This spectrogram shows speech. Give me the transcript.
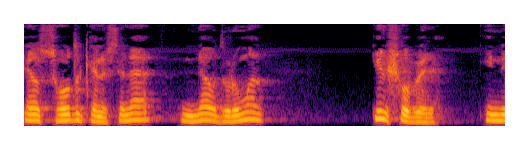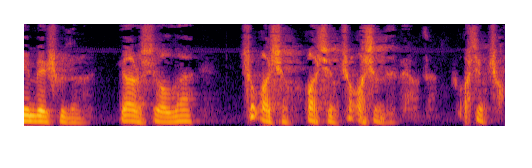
Ben sorduk kendisine ne durumun? İlk şu böyle, inni meşhudun. Ya Resulallah, çok açım, açım, çok açım dedi. Açım çok.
